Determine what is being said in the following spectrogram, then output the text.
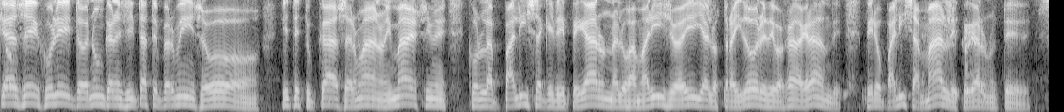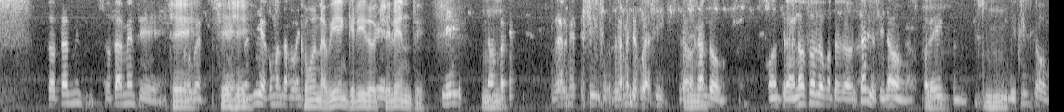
¿Qué haces, Julito? Nunca necesitaste permiso vos. Esta es tu casa, hermano. Y máxime con la paliza que le pegaron a los amarillos ahí y a los traidores de Bajada Grande. Pero paliza mal les pegaron ustedes. Totalmente, totalmente. Sí, Rubén. sí, Eh, sí. buen día, ¿cómo andas, Rubén? ¿Cómo andas? Bien, querido, Sí. excelente. Sí, no, realmente sí, realmente fue así, trabajando contra, no solo contra los adversarios, sino por ahí con, con distintos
